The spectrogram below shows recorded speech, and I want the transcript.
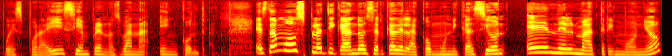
pues por ahí siempre nos van a encontrar. Estamos platicando acerca de la comunicación en el matrimonio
